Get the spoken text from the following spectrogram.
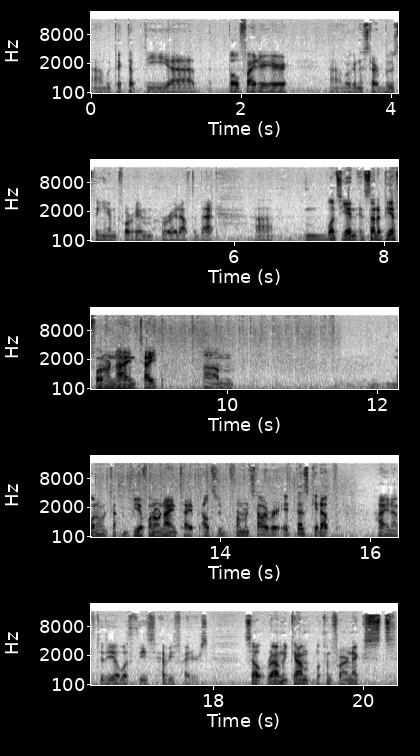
Uh, we picked up the uh, Beaufighter here. Uh, we're going to start boosting him for him right off the bat. Once again, it's not a BF-109 type um, BF-109 type altitude performance. However, it does get up high enough to deal with these heavy fighters. So round we come, looking for our next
